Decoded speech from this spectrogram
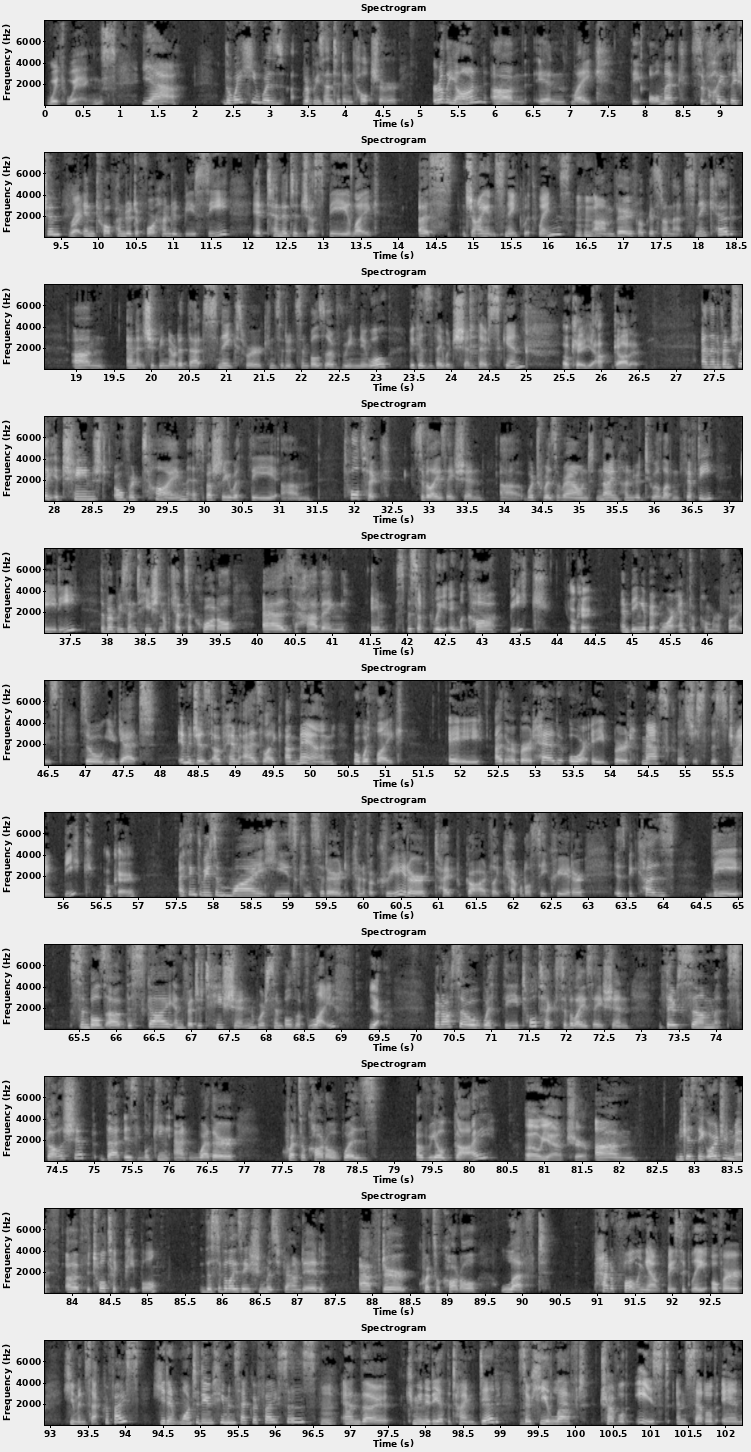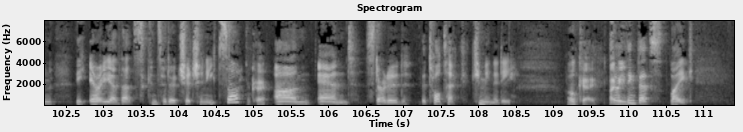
with wings. Yeah. The way he was represented in culture early on, um, in like the Olmec civilization, Right. in 1200 to 400 BC, it tended to just be like a s- giant snake with wings, um, very focused on that snake head. Um, and it should be noted that snakes were considered symbols of renewal because they would shed their skin. Okay, yeah, got it. And then eventually it changed over time, especially with the um, Toltec civilization, uh, which was around 900 to 1150 AD. The representation of Quetzalcoatl as having a specifically a macaw beak Okay. and being a bit more anthropomorphized. So you get images of him as like a man, but with like a either a bird head or a bird mask that's just this giant beak. Okay. I think the reason why he's considered kind of a creator type god, like capital C creator, is because the symbols of the sky and vegetation were symbols of life, Yeah. but also with the Toltec civilization, there's some scholarship that is looking at whether Quetzalcoatl was a real guy Oh, yeah, sure. Um, because the origin myth of the Toltec people, the civilization was founded after Quetzalcoatl left, had a falling out basically over human sacrifice. He didn't want to do human sacrifices, hmm. and the community at the time did, so he left, traveled east, and settled in the area that's considered Chichen Itza, okay. um, and started the Toltec community. okay. So I I, think that's like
